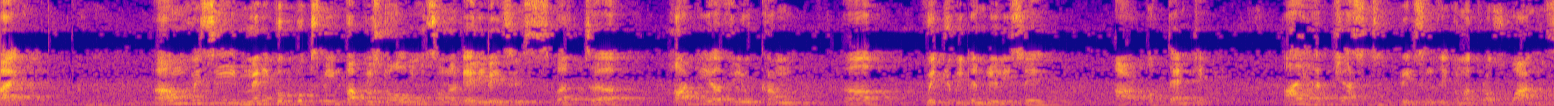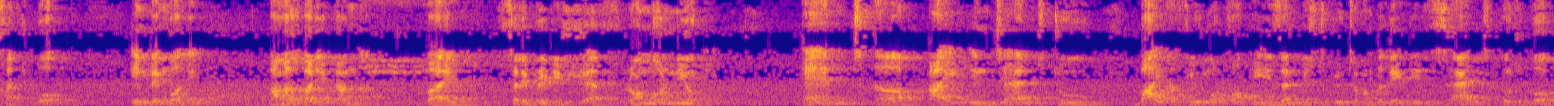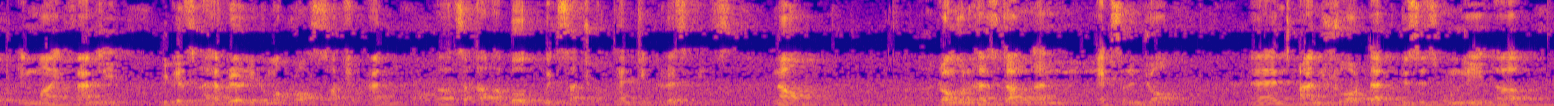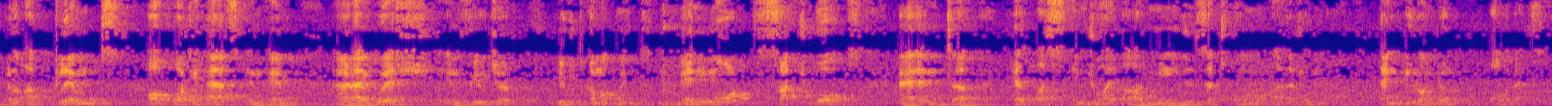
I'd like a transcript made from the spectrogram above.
Hi. Um, we see many cookbooks being published almost on a daily basis, but uh, hardly a few come uh, which we can really say are authentic. I have just recently come across one such book in Bengali, Bangalbari Ranga, by celebrity chef Rongon Neogi. And uh, I intend to buy a few more copies and distribute among the ladies and those who cook in my family because I have rarely come across such an, uh, a book with such authentic recipes. Now, Rongon has done an excellent job and I'm sure that this is only uh, you know, a glimpse of what he has in him and I wish in future he would come up with many more such books and uh, help us enjoy our meals at home a little more. Thank you, Ranjan. All the best.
